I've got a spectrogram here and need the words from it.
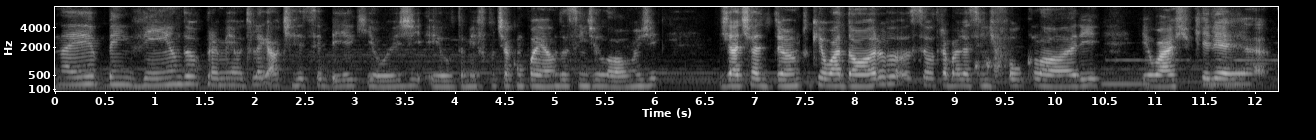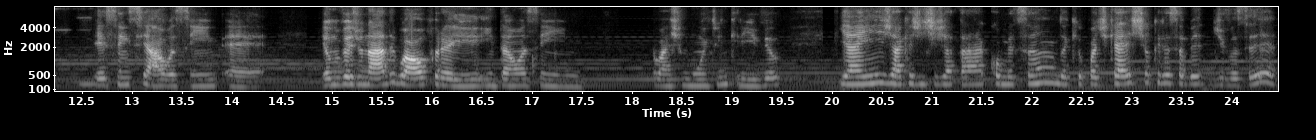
Naê, bem-vindo. Para mim é muito legal te receber aqui hoje. Eu também fico te acompanhando assim de longe. Já te adianto que eu adoro o seu trabalho assim de folclore. Eu acho que ele é essencial assim. É... Eu não vejo nada igual por aí, então assim, eu acho muito incrível. E aí, já que a gente já está começando aqui o podcast, eu queria saber de você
